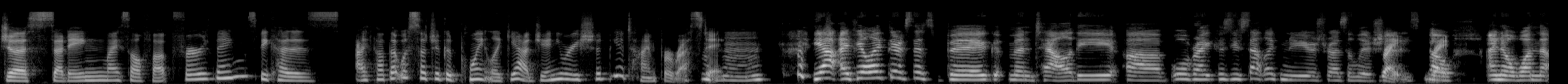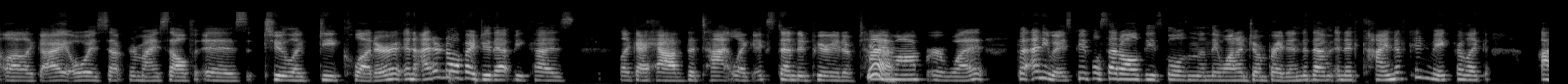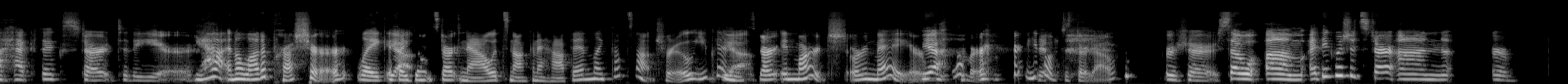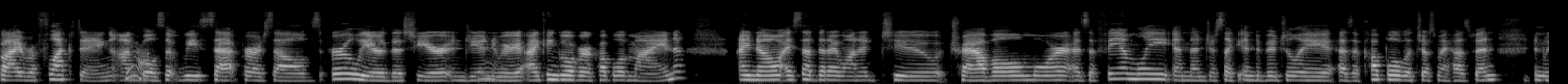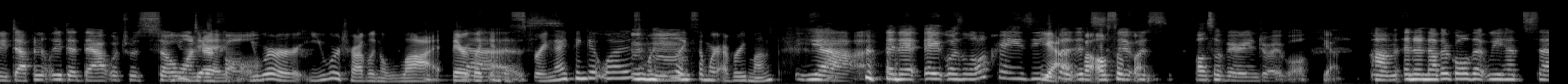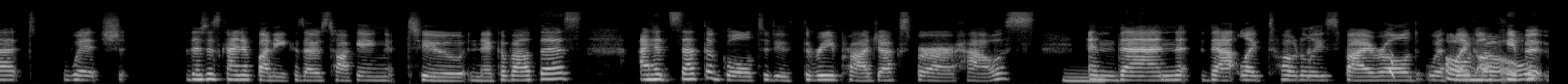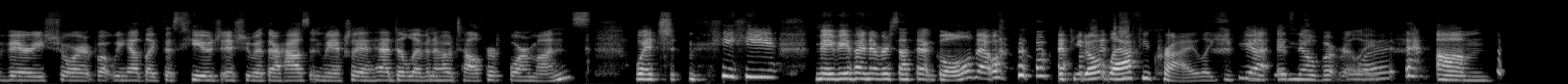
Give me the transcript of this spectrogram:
just setting myself up for things because I thought that was such a good point. Like, yeah, January should be a time for resting. Mhm. Yeah, I feel like there's this big mentality of, well, right, because you set like New Year's resolutions. So right. I know one that uh, like I always set for myself is to like declutter. And I don't know if I do that because like I have the time, like extended period of time off or what. But anyways, people set all of these goals and then they want to jump right into them. And it kind of can make for like a hectic start to the year. Yeah, and a lot of pressure. Like, if I don't start now, it's not going to happen. Like, that's not true. You can Yeah. start in March or in May or Yeah. whatever. you Yeah. don't have to start now. For sure. So um I think we should start on or by reflecting on Yeah. goals that we set for ourselves earlier this year in January. I can go over a couple of mine. I know I said that I wanted to travel more as a family and then just like individually as a couple with just my husband. And we definitely did that, which was so You did. wonderful. You were you were traveling a lot there, like in the spring, I think it was. Weren't you like somewhere every month? Yeah, and it it was a little crazy, Yeah, but but also it fun. was also very enjoyable. Yeah. Um, and another goal that we had set, which this is kind of funny because I was talking to Nick about this. I had set the goal to do three projects for our house, Mm. and then that like totally spiraled with Oh, like I'll keep it very short, but we had like this huge issue with our house and we actually had to live in a hotel for four months, which he he maybe if I never set that goal, that would if you don't laugh, you cry. Like you Yeah, just- no, but really. What? Um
